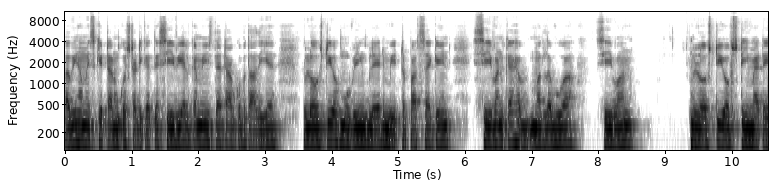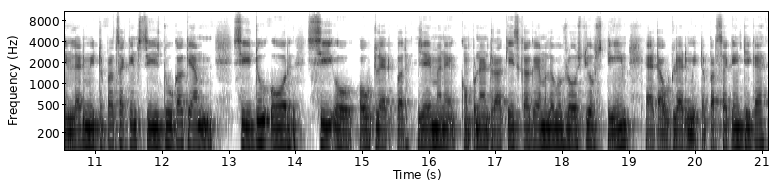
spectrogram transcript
अभी हम इसके टर्म को स्टडी करते हैं। सी वी एल का मीन्स दैट आपको बता दिया है। Velocity of moving blade metre per second C one का मतलब हुआ C one velocity of steam at inlet metre per second C two का क्या? सी टू और सी ओ आउटलेट पर। ये मैंने कंपोनेंट रहा कि इसका क्या मतलब velocity of steam at outlet metre per second ठीक है?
